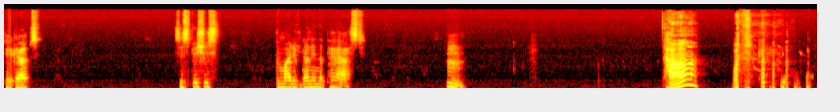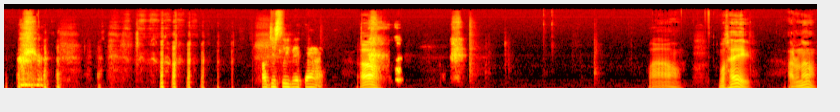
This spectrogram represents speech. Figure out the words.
Pickups. Suspicious might have done in the past. Hmm. Huh? What? I'll just leave it at that. Oh. wow. Well, hey, I don't know.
